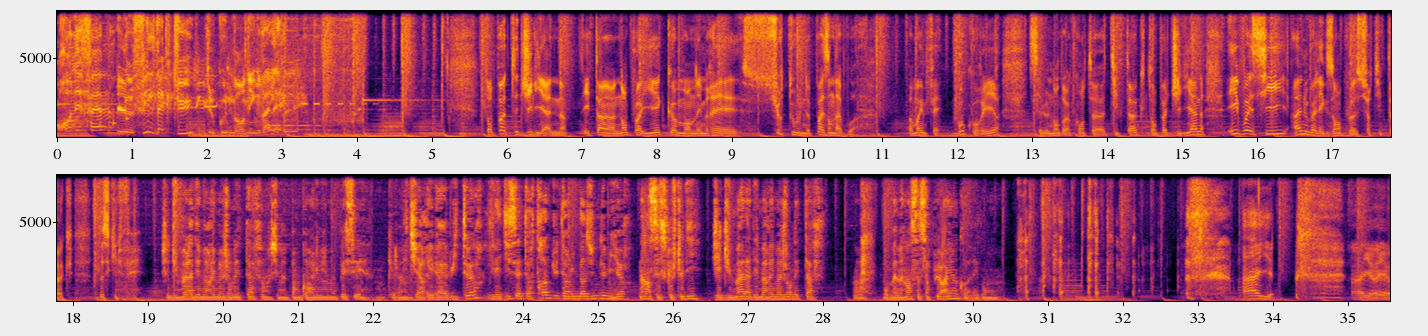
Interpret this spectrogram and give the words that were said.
Rhône FM, le fil d'actu de Good Morning Valley. Ton pote Gillian est un employé comme on aimerait surtout ne pas en avoir. Enfin, moi, il me fait beaucoup rire. C'est le nom d'un compte euh, TikTok, ton pote Gillian. Et voici un nouvel exemple sur TikTok de ce qu'il fait. J'ai du mal à démarrer ma journée de taf, hein. j'ai même pas encore allumé mon PC. Donc là... Tu es arrivé à 8h, il est 17h30, tu termines dans une demi-heure. Non, c'est ce que je te dis. J'ai du mal à démarrer ma journée de taf. Voilà. Bon, mais maintenant ça sert plus à rien, quoi. Mais bon. Aïe. Aïe, aïe, aïe.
